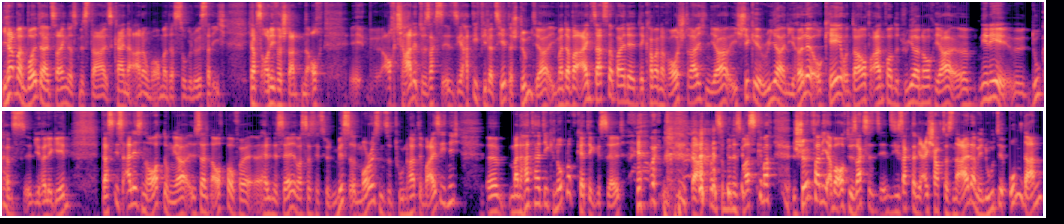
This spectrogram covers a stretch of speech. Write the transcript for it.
Ja, man wollte halt zeigen, dass Miss da ist. Keine Ahnung, warum man das so gelöst hat. Ich, ich habe es auch nicht verstanden. Auch, äh, auch Charlotte, du sagst, sie hat nicht viel erzählt, das stimmt, ja. Ich meine, da war ein Satz dabei, der, der kann man noch rausstreichen, ja. Ich schicke Rhea in die Hölle, okay. Und darauf antwortet Rhea noch, ja, äh, nee, nee, äh, du kannst in die Hölle gehen. Das ist alles in Ordnung, ja. Ist halt ein Aufbau für Hell in a Cell. Was das jetzt mit Miss und Morrison zu tun hatte, weiß ich nicht. Äh, man hat halt die Knoblauchkette gesellt. da hat man zumindest was gemacht. Schön fand ich aber auch, du sagst, sie sagt dann, ja, ich schaffe das in einer Minute, um dann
